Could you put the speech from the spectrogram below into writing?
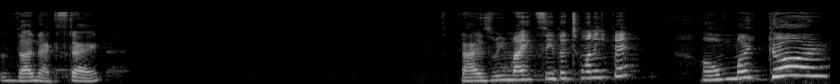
the next day. Guys, we might see the 25th. Oh my god.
